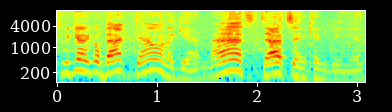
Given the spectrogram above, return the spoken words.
So we gotta go back down again. That's that's inconvenient.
